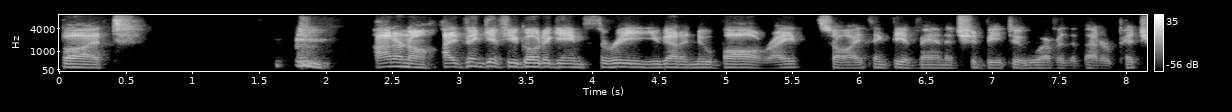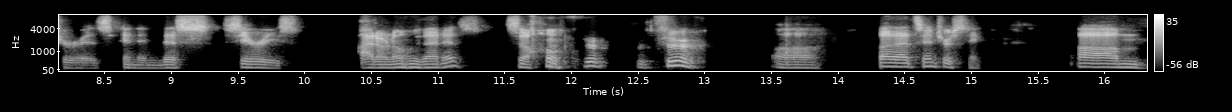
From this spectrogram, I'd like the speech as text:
but I don't know. I think if you go to game three, you got a new ball, right? So I think the advantage should be to whoever the better pitcher is. And in this series, I don't know who that is. So, sure. That's uh, but that's interesting. Um,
